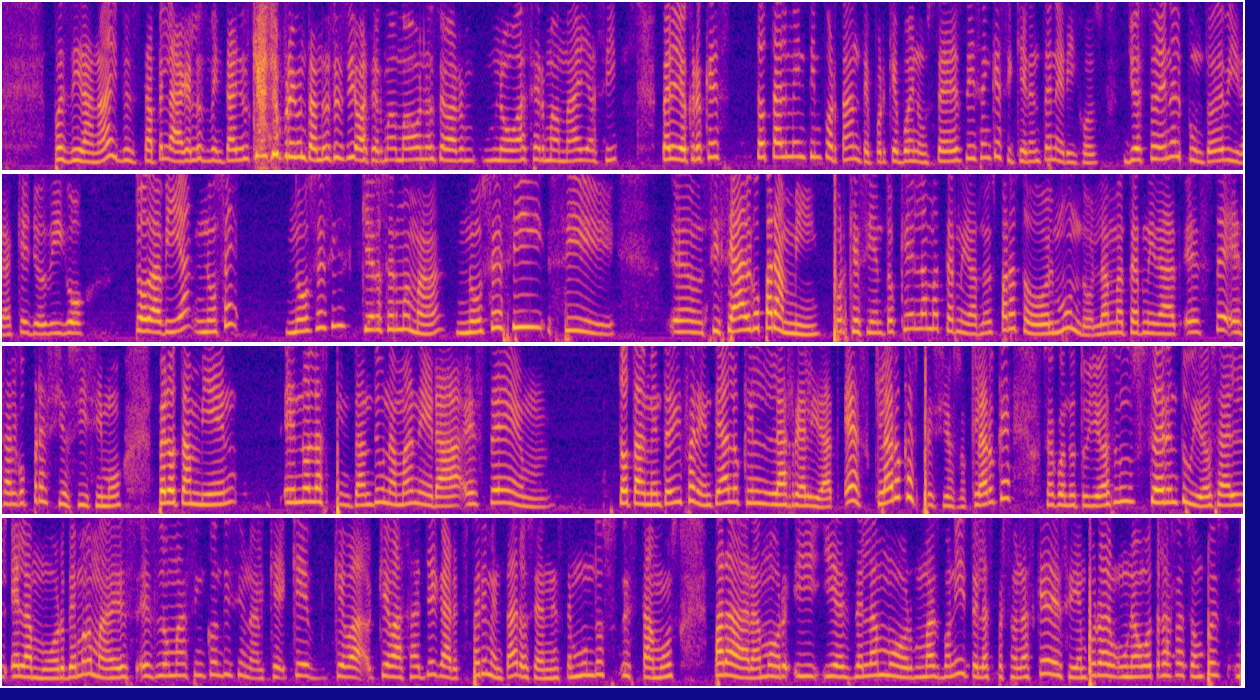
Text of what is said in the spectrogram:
pues dirán, ay, pues está pelada que los 20 años que hace preguntándose si va a ser mamá o no, se va, no va a ser mamá y así, pero yo creo que es totalmente importante porque, bueno, ustedes dicen que si quieren tener hijos, yo estoy en el punto de vida que yo digo, todavía no sé, no sé si quiero ser mamá, no sé si, si, eh, si sea algo para mí, porque siento que la maternidad no es para todo el mundo. La maternidad este, es algo preciosísimo, pero también eh, nos las pintan de una manera, este totalmente diferente a lo que la realidad es. Claro que es precioso, claro que, o sea, cuando tú llevas un ser en tu vida, o sea, el, amor de mamá es, es, lo más incondicional que, que, que, va, que vas a llegar a experimentar. O sea, en este mundo estamos para dar amor y, y es del amor más bonito. Y las personas que deciden por una u otra razón, pues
